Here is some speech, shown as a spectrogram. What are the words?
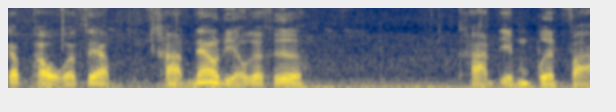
กับเข่ากับแสบขาดแนวเดียวก็คือ ขาดเอ็มเปิดฝา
